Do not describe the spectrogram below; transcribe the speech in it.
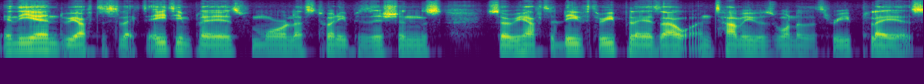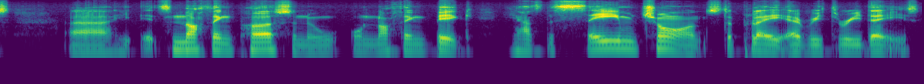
In the end, we have to select 18 players for more or less 20 positions. So we have to leave three players out, and Tammy was one of the three players. Uh, it's nothing personal or nothing big. He has the same chance to play every three days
